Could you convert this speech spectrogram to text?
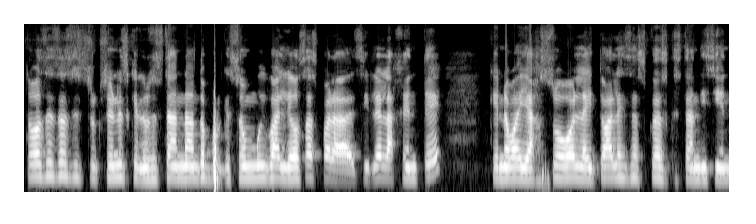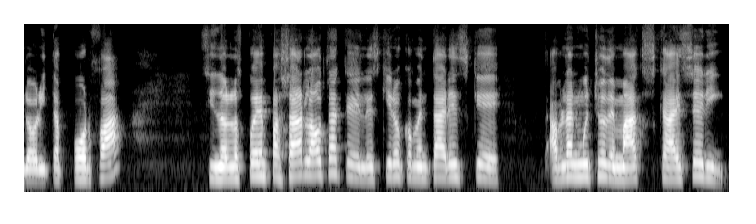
todas esas instrucciones que nos están dando porque son muy valiosas para decirle a la gente que no vaya sola y todas esas cosas que están diciendo ahorita, porfa. Si nos los pueden pasar. La otra que les quiero comentar es que hablan mucho de Max Kaiser y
